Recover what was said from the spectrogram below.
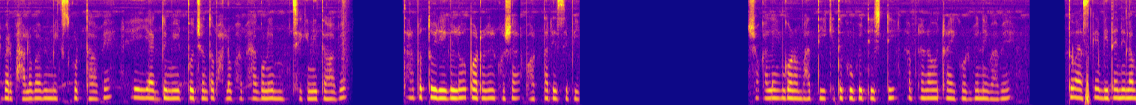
এবার ভালোভাবে মিক্স করতে হবে। এই এক দুই মিনিট পর্যন্ত ভালোভাবে আগুনে ছেঁকে নিতে হবে। তারপর তৈরি গেলো পটলের খোসা ভর্তা রেসিপি সকালে গরম ভাত দিয়ে খেতে খুবই টেস্টি। আপনারাও ট্রাই করবেন এভাবে। তো আজকে বিদায় নিলাম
